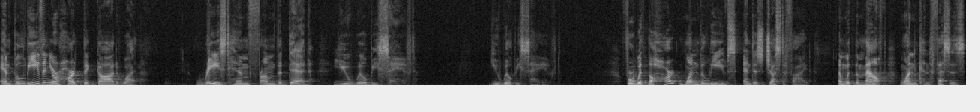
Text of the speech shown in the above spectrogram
and believe in your heart that God, what? Raised him from the dead, you will be saved. You will be saved. For with the heart one believes and is justified, and with the mouth one confesses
